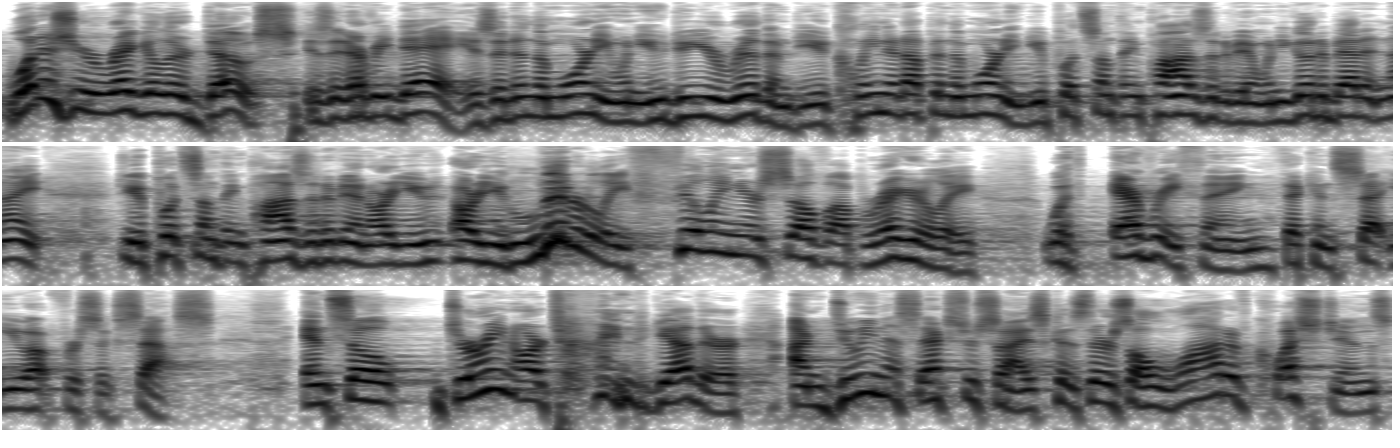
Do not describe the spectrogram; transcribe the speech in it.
what is your regular dose? Is it every day? Is it in the morning when you do your rhythm? Do you clean it up in the morning? Do you put something positive in? When you go to bed at night, do you put something positive in? Are you, are you literally filling yourself up regularly with everything that can set you up for success? And so during our time together, I'm doing this exercise because there's a lot of questions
